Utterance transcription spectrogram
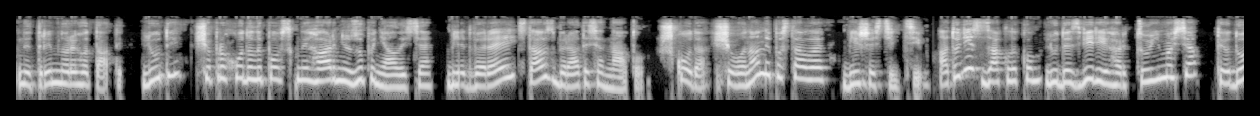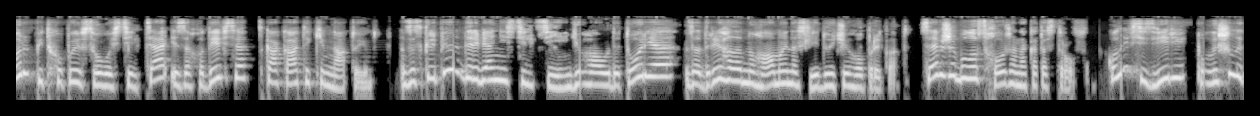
нетримно реготати. Люди, що проходили повз книгарню, зупинялися. Біля дверей став збиратися натовп. Шкода, що вона не поставила більше стільців. А тоді з закликом Люди звірі гарцуємося. Теодор підхопив свого стільця і заходився скакати кімнатою. Заскрипіли дерев'яні стільці, його аудиторія задригала ногами, наслідуючи його приклад. Це вже було схоже на катастрофу. Коли всі звірі полишили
